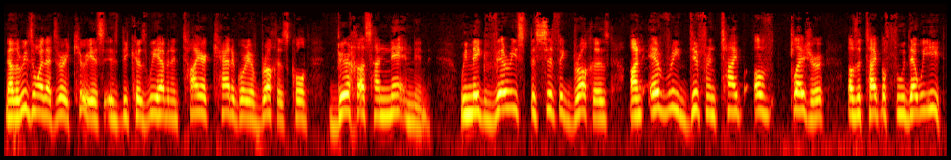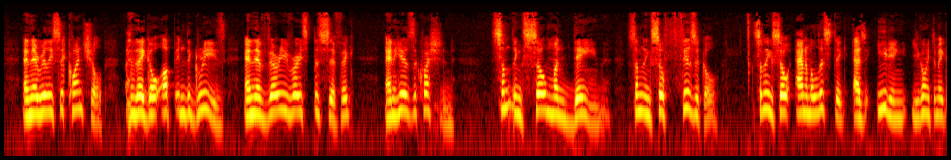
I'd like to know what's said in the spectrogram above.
Now, the reason why that's very curious is because we have an entire category of brachas called birchas hane'enin. We make very specific brachas on every different type of pleasure of the type of food that we eat. And they're really sequential. they go up in degrees. And they're very, very specific. And here's the question something so mundane, something so physical, something so animalistic as eating, you're going to make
